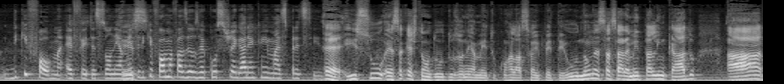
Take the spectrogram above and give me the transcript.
de que forma é feito esse zoneamento esse... e de que forma fazer os recursos chegarem a quem mais precisa. É, isso, essa questão do, do zoneamento com relação ao IPTU não necessariamente está linkado a,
